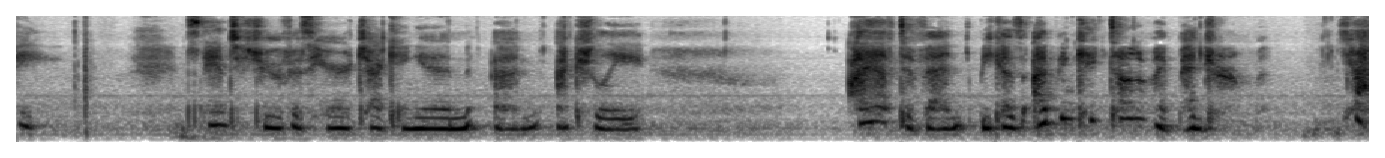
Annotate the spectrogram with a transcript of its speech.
Hey, it's Nancy Drewfus here checking in, and actually, I have to vent because I've been kicked out of my bedroom. Yeah,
